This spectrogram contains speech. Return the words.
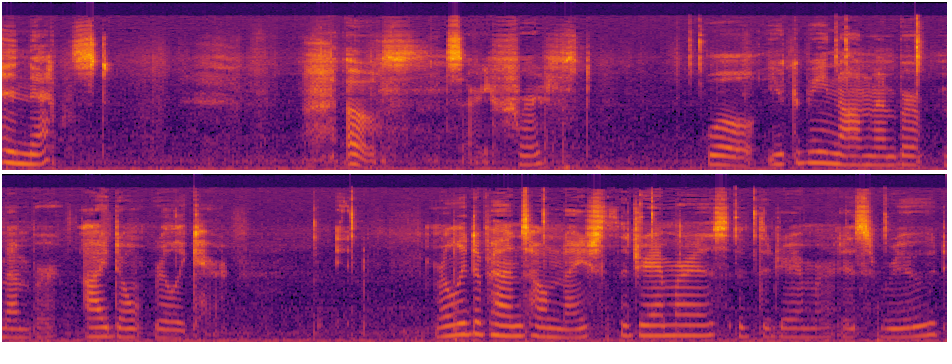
And next, oh, sorry, first, well, you could be non-member, member. I don't really care. It really depends how nice the jammer is. If the jammer is rude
